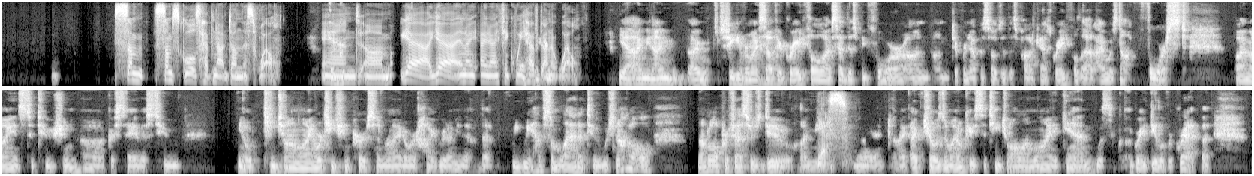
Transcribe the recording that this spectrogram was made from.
some some schools have not done this well, and um, yeah, yeah, and I and I think we have done it well. Yeah, I mean, I'm I'm speaking for myself. You're grateful. I've said this before on on different episodes of this podcast. Grateful that I was not forced by my institution, uh, Gustavus, to you know teach online or teach in person, right, or hybrid. I mean, that, that we, we have some latitude, which not all not all professors do. I mean, yes. You know, I, have chosen in my own case to teach all online again with a great deal of regret, but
